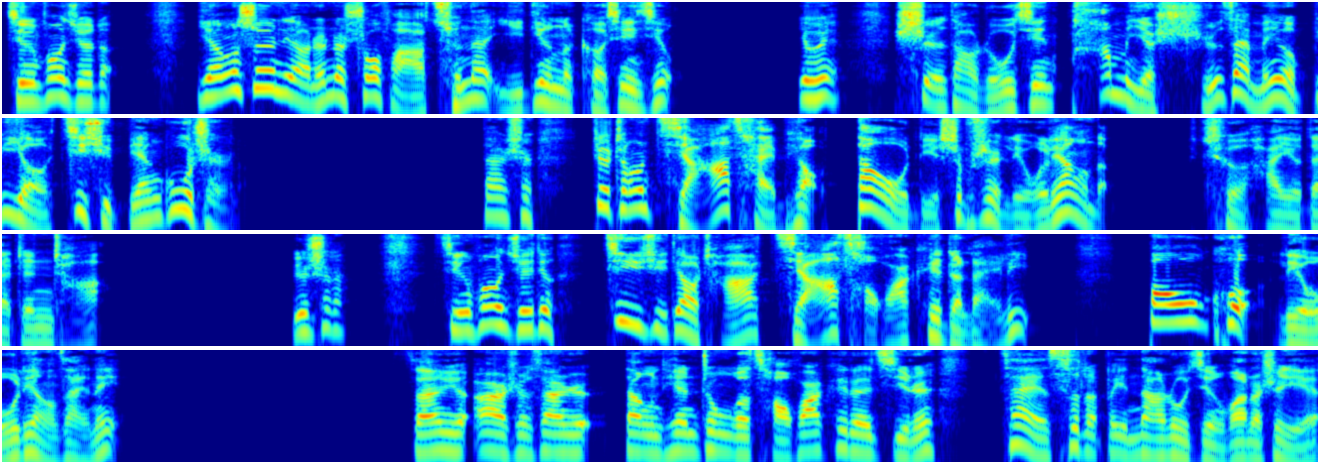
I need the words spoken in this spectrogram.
警方觉得杨顺两人的说法存在一定的可信性。因为事到如今，他们也实在没有必要继续编故事了。但是这张假彩票到底是不是刘亮的，这还有待侦查。于是呢，警方决定继续调查假草花 K 的来历，包括刘亮在内。三月二十三日当天中过草花 K 的几人再次的被纳入警方的视野。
